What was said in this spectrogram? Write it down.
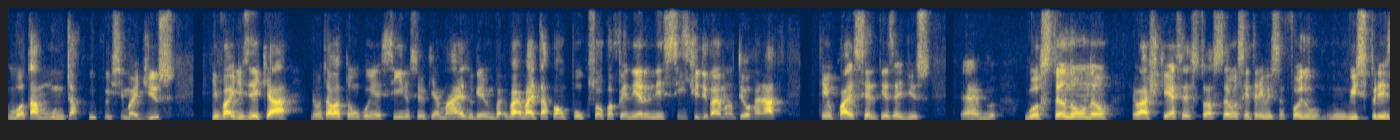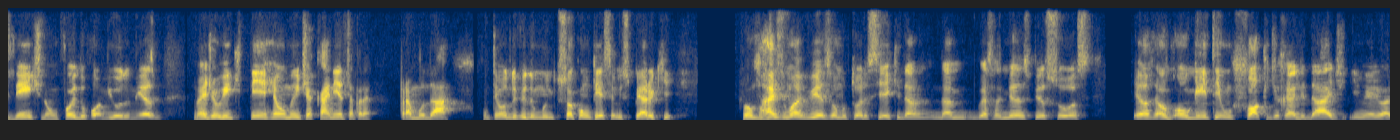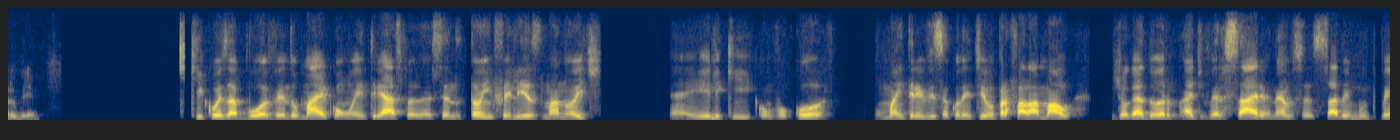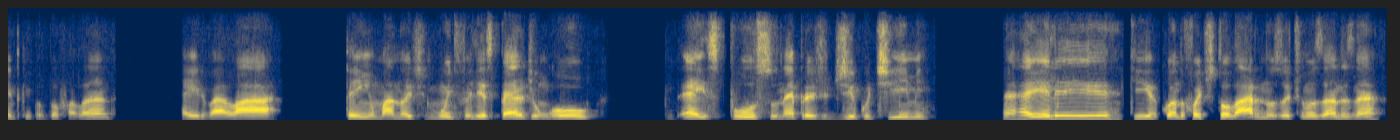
botar muita culpa em cima disso e vai dizer que ah, não estava tão ruim assim, não sei o que mais. O Grêmio vai, vai tapar um pouco só com a peneira nesse sentido e vai manter o Renato. Tenho quase certeza disso. É, gostando ou não, eu acho que essa situação, essa entrevista foi um vice-presidente, não foi do Romildo mesmo, não é de alguém que tenha realmente a caneta para mudar. Então eu duvido muito que isso aconteça. Eu espero que Vamos mais uma vez, vamos torcer que da, da, essas mesmas pessoas alguém tenha um choque de realidade e melhore o Grêmio. Que coisa boa vendo o Maicon, entre aspas, né, sendo tão infeliz uma noite. É ele que convocou uma entrevista coletiva para falar mal do jogador adversário, né? Vocês sabem muito bem do que, que eu estou falando. Aí ele vai lá, tem uma noite muito feliz, perde um gol, é expulso, né? Prejudica o time. É, ele que quando foi titular nos últimos anos, né?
